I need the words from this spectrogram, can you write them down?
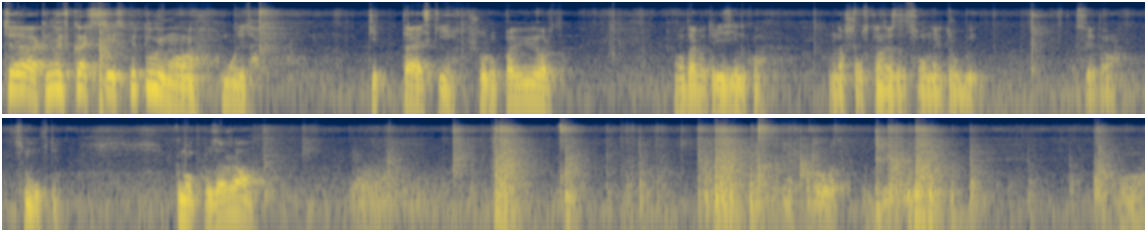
Так, ну и в качестве испытуемого будет китайский шуруповерт Вот так вот резинку нашел с канализационной трубы. С этого, с муфты. Кнопку зажал. Я провод держу. О.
